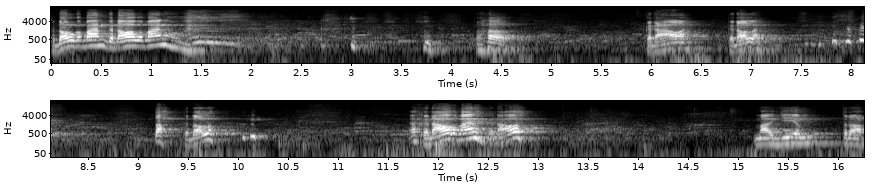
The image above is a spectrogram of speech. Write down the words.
កដោក៏បានកដោក៏បានកដោកដោហ៎តោះកដោអះកដោក៏បានកដោមកយាមទ្រប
